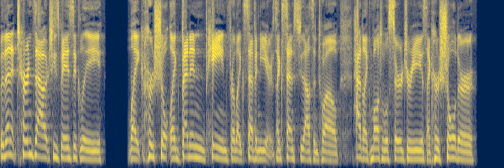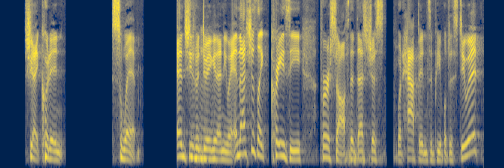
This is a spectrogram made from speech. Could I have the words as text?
But then it turns out she's basically like her shoulder, like been in pain for like seven years, like since 2012, had like multiple surgeries. Like her shoulder, she like couldn't swim. And she's been doing mm-hmm. it anyway. And that's just like crazy, first off, that that's just what happens and people just do it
